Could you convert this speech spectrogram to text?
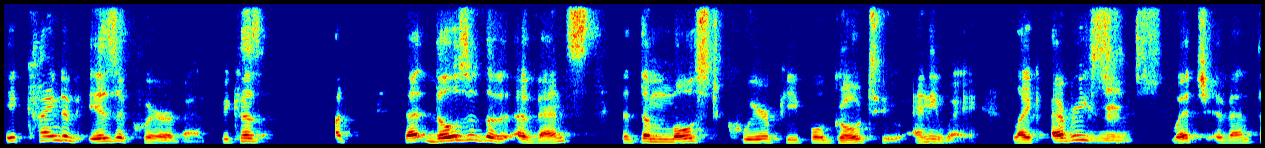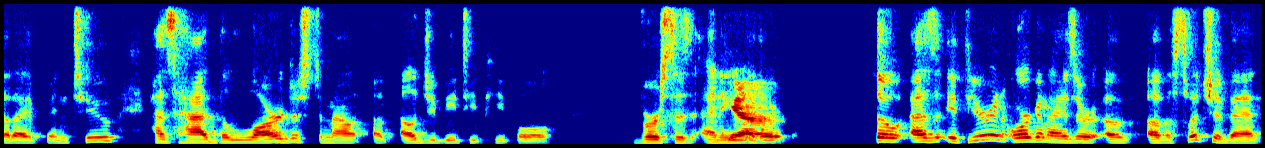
it kind of is a queer event because uh, that those are the events that the most queer people go to anyway. Like every Mhm. Switch event that I've been to has had the largest amount of LGBT people versus any Yeah. other. So as if you're an organizer of, of a Switch event,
